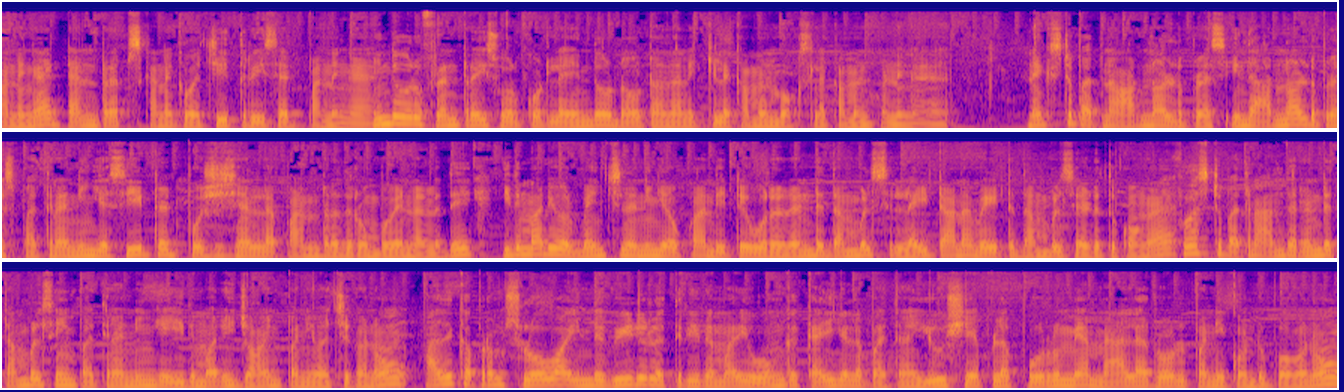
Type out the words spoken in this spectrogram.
பண்ணுங்கள் டென் ரெப்ஸ் கணக்கு வச்சு த்ரீ செட் பண்ணுங்கள் இந்த ஒரு ஃப்ரண்ட் ரைஸ் ஒர்க் அவுட்டில் எந்த ஒரு டவுட்டாக இருந்தாலும் கீழே கமெண்ட் பாக்ஸில் கமெண்ட் பண்ணுங்கள் நெக்ஸ்ட் பார்த்தீங்கன்னா அர்னால்டு ப்ரெஸ் இந்த அர்னால்டு ப்ரெஸ் பார்த்தீங்கன்னா நீங்கள் சீட்டட் பொசிஷனில் பண்ணுறது ரொம்பவே நல்லது. இது மாதிரி ஒரு பெஞ்சில் நீங்கள் உட்காந்துட்டு ஒரு ரெண்டு தம்பிள்ஸ் லைட்டான வெயிட் தம்பிள்ஸ் எடுத்துக்கோங்க. ஃபர்ஸ்ட் பார்த்தீங்கன்னா அந்த ரெண்டு தம்பிள்ஸையும் பார்த்தீங்கன்னா நீங்கள் இது மாதிரி ஜாயின் பண்ணி வச்சுக்கணும். அதுக்கப்புறம் ஸ்லோவாக இந்த வீடியோவில் தெரியுற மாதிரி உங்கள் கைகளை பார்த்தீங்கன்னா யூ ஷேப்பில் பொறுமையாக மேலே ரோல் பண்ணி கொண்டு போகணும்.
